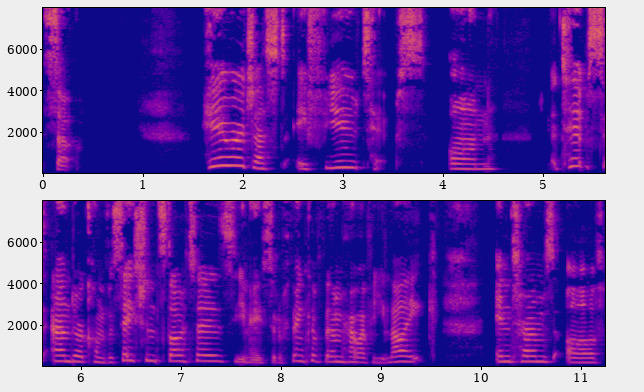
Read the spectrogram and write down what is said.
So here are just a few tips on tips and or conversation starters you know sort of think of them however you like in terms of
